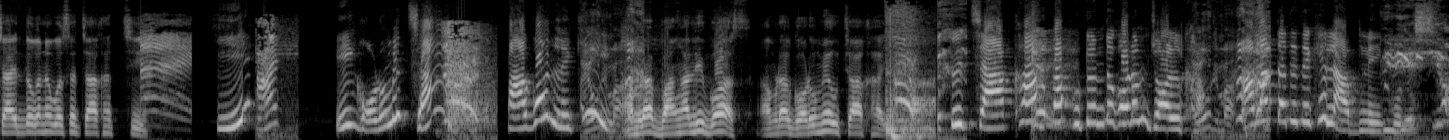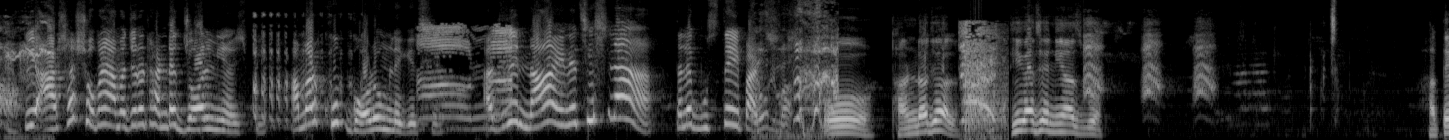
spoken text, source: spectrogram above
চায়ের দোকানে বসে চা খাচ্ছি। কি? এই গরমে চা? পাগল নাকি? আমরা বাঙালি বস আমরা গরমেও চা খাই। তুই চা খা বা ফুটন্ত গরম জল খা। আমার তাতে দেখে লাভ নেই কোনো। তুই আসার সময় আমার জন্য ঠান্ডা জল নিয়ে আসবি। আমার খুব গরম লেগেছে। আর যদি না এনেছিস না তাহলে বুঝতেই পারছিস। ও ঠান্ডা জল? ঠিক আছে নিয়ে আসব। হাতে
